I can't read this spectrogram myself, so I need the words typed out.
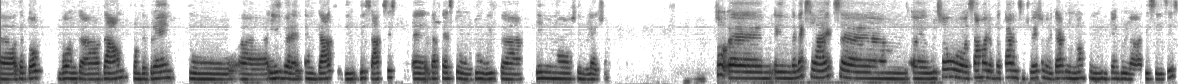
uh, the top, going uh, down from the brain to uh, liver and, and gut, the, this axis that has to do with immunostimulation. So um, in the next slides, um, uh, we show a summary of the current situation regarding non-communicable uh, diseases.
